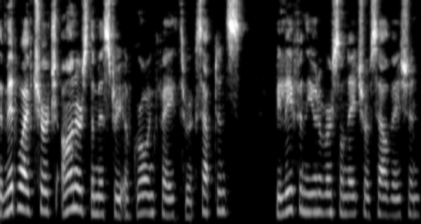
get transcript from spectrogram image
The Midwife Church honors the mystery of growing faith through acceptance, belief in the universal nature of salvation,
